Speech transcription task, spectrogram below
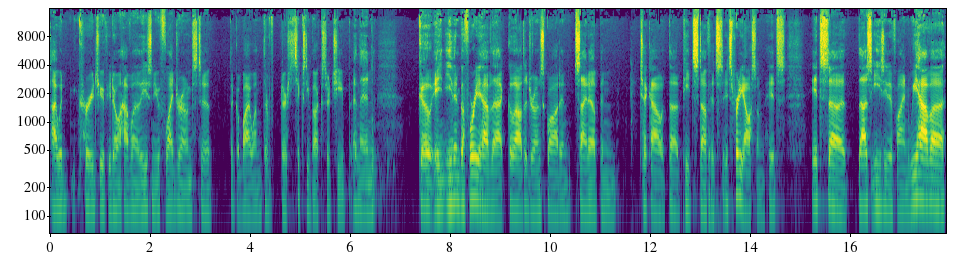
I would encourage you if you don't have one of these and you fly drones to to go buy one. They're they're sixty bucks. They're cheap, and then go and even before you have that, go out to Drone Squad and sign up and check out uh, Pete's stuff. It's it's pretty awesome. It's it's uh, that's easy to find. We have a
